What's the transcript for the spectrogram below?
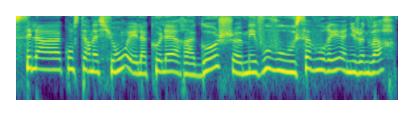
C'est la consternation et la colère à gauche, mais vous, vous savourez, Annie Genevard?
